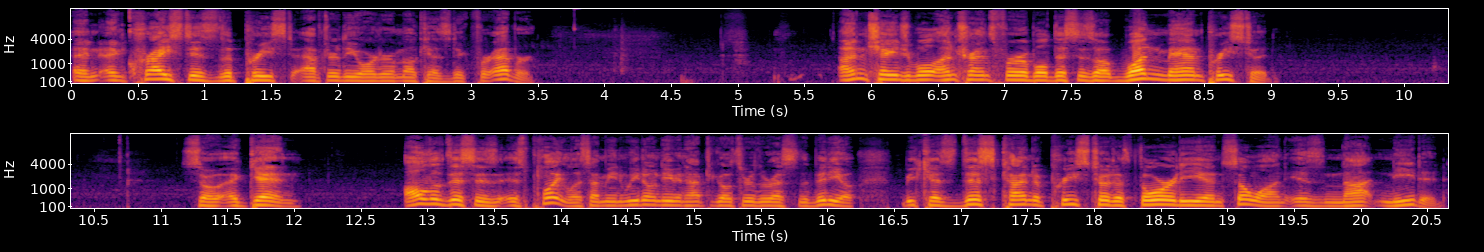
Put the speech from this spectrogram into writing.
and, and Christ is the priest after the order of Melchizedek forever. Unchangeable, untransferable. This is a one man priesthood. So again, all of this is, is pointless. I mean, we don't even have to go through the rest of the video because this kind of priesthood authority and so on is not needed.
